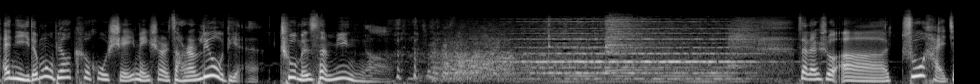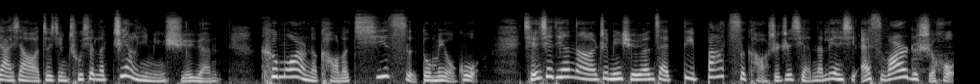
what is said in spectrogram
哎，你的目标客户谁没事儿早上六点出门算命啊？再来说，呃，珠海驾校啊，最近出现了这样一名学员，科目二呢考了七次都没有过。前些天呢，这名学员在第八次考试之前呢，练习 S 弯的时候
